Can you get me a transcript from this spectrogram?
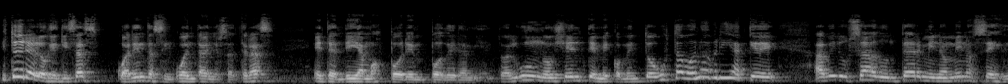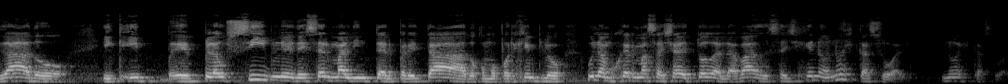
Esto era lo que quizás 40, 50 años atrás entendíamos por empoderamiento. Algún oyente me comentó, Gustavo, ¿no habría que haber usado un término menos sesgado y, eh, plausible de ser malinterpretado, como por ejemplo una mujer más allá de toda la base? Y dije, no, no es casual no es casual.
